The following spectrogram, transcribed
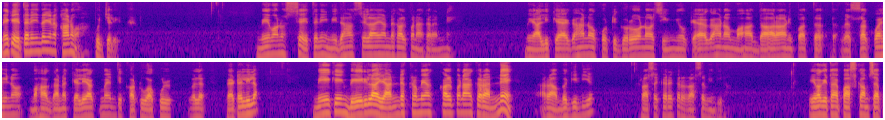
මේක එතන ඉඳගෙන කනවා පුජ්‍යලෙක්. මේ මිනිස්සයා එතනින් නිදහස් වෙලා යන්න කල්පනා කරන්නේ. මේ අලි කෑ ගහනවා, කොටි ගොරවනවා, සිංහයෝ කෑ ගහනවා, මහා ධාරානිපත වැස්සක් වහිනවා, මහා ඝන කැලයක් මැද්දේ කටු අකුල් වල පැටලිලා මේකෙන් බේරිලා යන්න ක්‍රමයක් කල්පනා කරන්නේ අර අඹ ගෙඩිය රස කර කර රස විඳිනවා. ඒ වගේ තමයි පස්කම් සැප.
